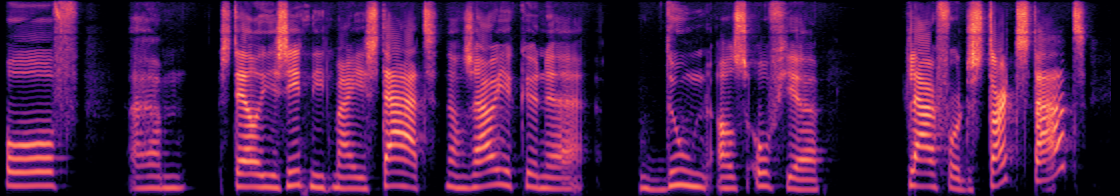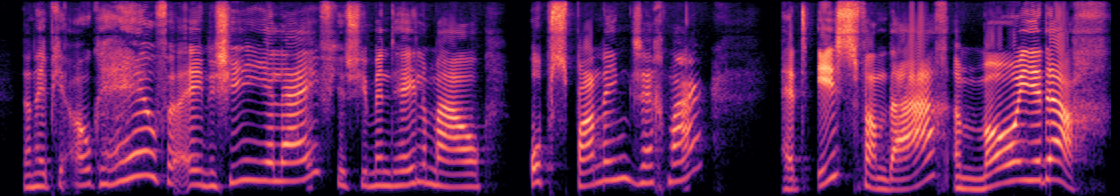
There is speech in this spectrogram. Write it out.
Of ehm, stel je zit niet, maar je staat. Dan zou je kunnen doen alsof je klaar voor de start staat. Dan heb je ook heel veel energie in je lijf. Dus je bent helemaal op spanning, zeg maar. Het is vandaag een mooie dag.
